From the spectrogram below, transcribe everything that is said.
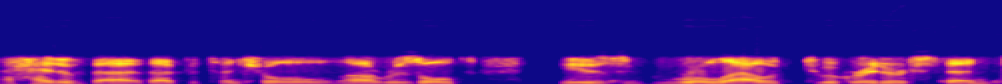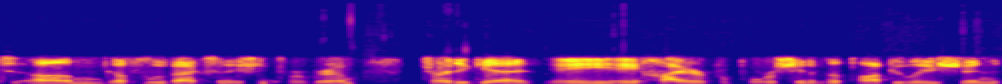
ahead of that, that potential uh, result, is roll out to a greater extent um, a flu vaccination program. Try to get a, a higher proportion of the population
